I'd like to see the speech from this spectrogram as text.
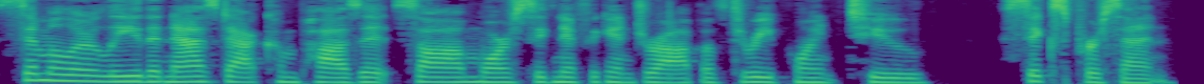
Similarly, the Nasdaq Composite saw a more significant drop of 3.26%.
